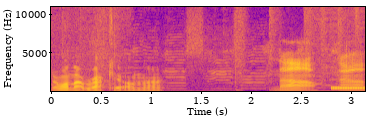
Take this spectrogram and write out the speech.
Don't want that racket on there. No, no.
